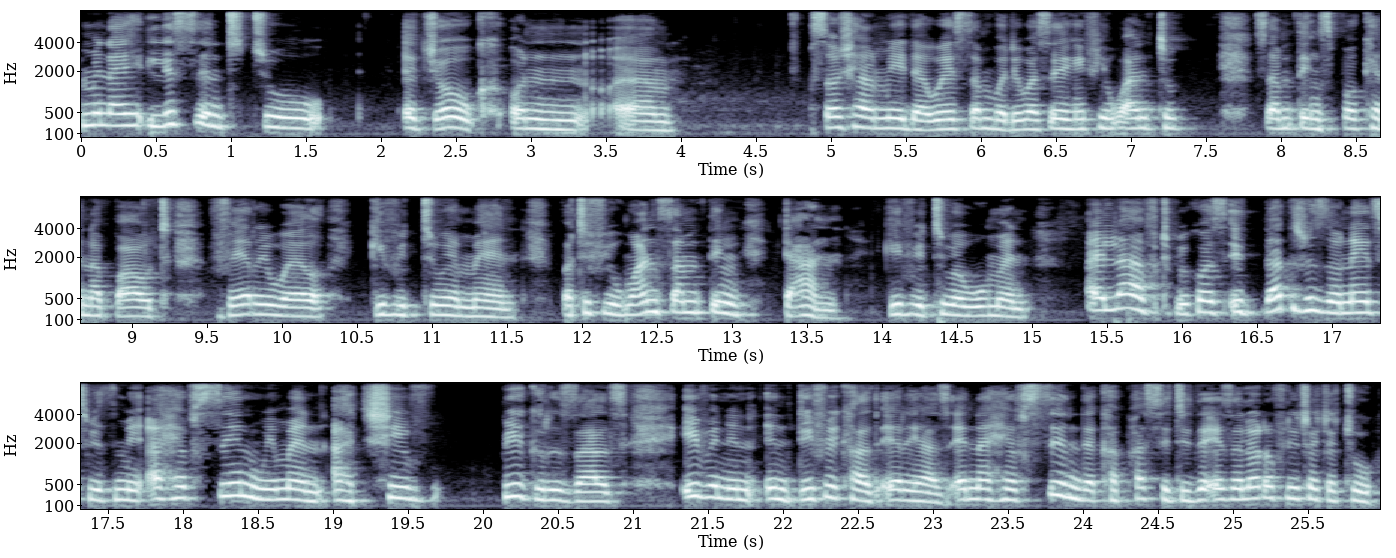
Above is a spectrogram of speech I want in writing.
I mean i listened to a joke on um, social media where somebody was saying if you want to something spoken about very well give it to a man. But if you want something done give it to a woman. I laughed because it that resonates with me. I have seen women achieve big results even in, in difficult areas. And i have seen the capacity. There is a lot of literature to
